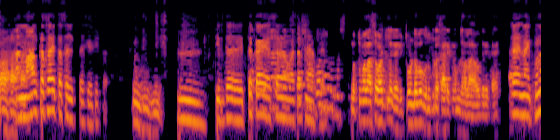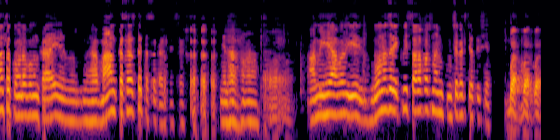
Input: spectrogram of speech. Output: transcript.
हा हा आणि माल कसा आहे तसं विकत इथं हम्म, हम्म, हम्म. हम्म तिथं इथं काय असं वाटत नाही आपल्याला. मग तुम्हाला असं वाटलं का की तोंड बघून कुठं कार्यक्रम झाला वगैरे काय? ए, नाही कुणाचं तोंड बघून काय अं, माल कसं असतंय तसं काढते सर. मला हा. आम्ही हे हे दोन हजार एकवीस सालापासून आम्ही तुमच्याकडचे होते शेट बर बर बर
